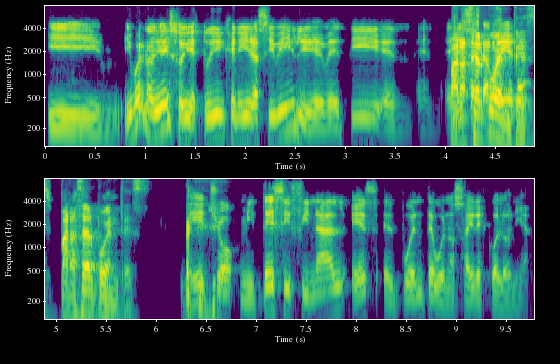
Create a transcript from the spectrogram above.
Y, bueno, y eso, y estudié ingeniería civil y me metí en... para hacer puentes, para hacer puentes. De hecho, mi tesis final es el puente Buenos Aires-Colonia.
